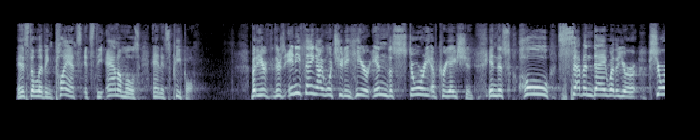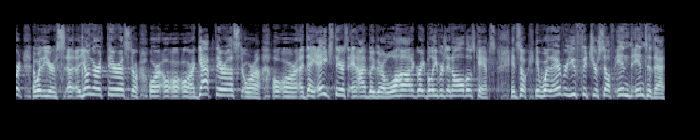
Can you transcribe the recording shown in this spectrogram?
And it's the living plants, it's the animals, and it's people. But if there's anything I want you to hear in the story of creation, in this whole seven day, whether you're short, whether you're a young earth theorist or, or, or, or a gap theorist or a, or, or a day age theorist, and I believe there are a lot of great believers in all those camps. And so wherever you fit yourself in, into that,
